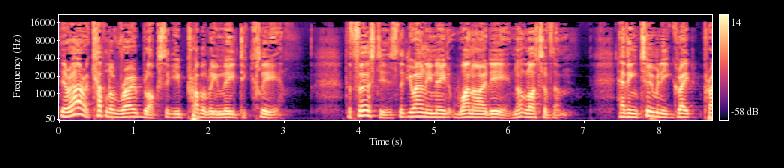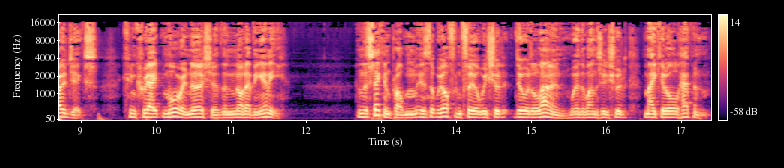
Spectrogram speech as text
There are a couple of roadblocks that you probably need to clear. The first is that you only need one idea, not lots of them. Having too many great projects can create more inertia than not having any. And the second problem is that we often feel we should do it alone. We're the ones who should make it all happen.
